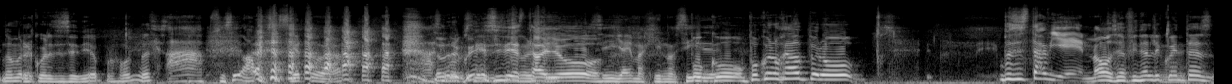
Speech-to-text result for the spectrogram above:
No me Eh, recuerdes ese día, por favor, gracias. Ah, pues sí, sí, ah, pues es cierto, ¿verdad? Ah, No me recuerdo, ese día estaba yo- Sí, ya imagino, sí. poco, un poco enojado, pero pues está bien, ¿no? O sea, a final de Bueno. cuentas,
